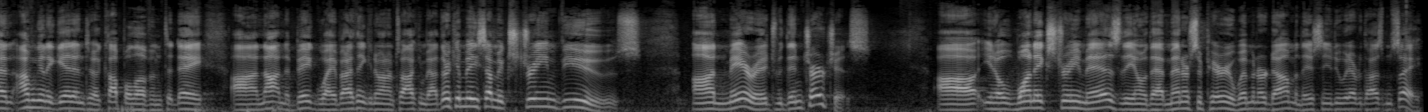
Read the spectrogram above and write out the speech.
and I'm going to get into a couple of them today, uh, not in a big way, but I think you know what I'm talking about. There can be some extreme views on marriage within churches. Uh, you know, one extreme is you know that men are superior, women are dumb, and they just need to do whatever the husbands say.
